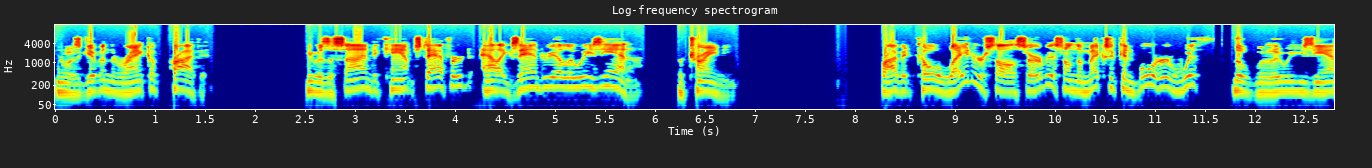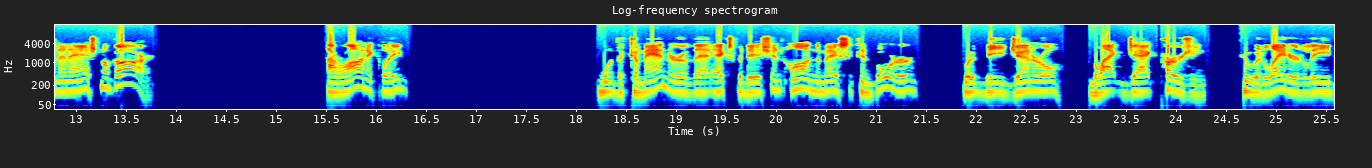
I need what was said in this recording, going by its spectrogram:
and was given the rank of private. He was assigned to Camp Stafford, Alexandria, Louisiana, for training. Private Cole later saw service on the Mexican border with the Louisiana National Guard. Ironically, the commander of that expedition on the Mexican border would be General Blackjack Pershing, who would later lead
